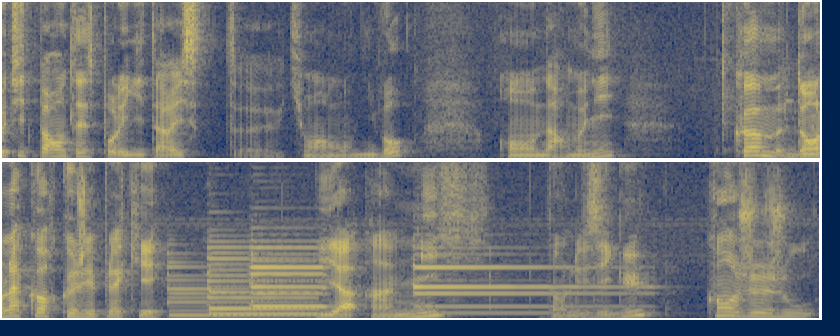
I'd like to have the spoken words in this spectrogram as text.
Petite parenthèse pour les guitaristes euh, qui ont un bon niveau en harmonie, comme dans l'accord que j'ai plaqué, il y a un Mi dans les aigus. Quand je joue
